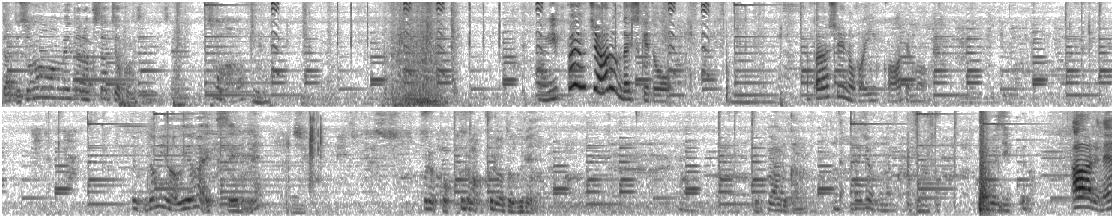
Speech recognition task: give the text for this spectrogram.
だってそのまま埋めたら腐っちゃうかもしれないじそううんいっぱいうちあるんですけど新しいのがいいか？でも。でもドミは上は XL ね。これこう黒黒とグレー。いっぱいあるかな。だ大丈夫？なんか。フルジップの。ああるね。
